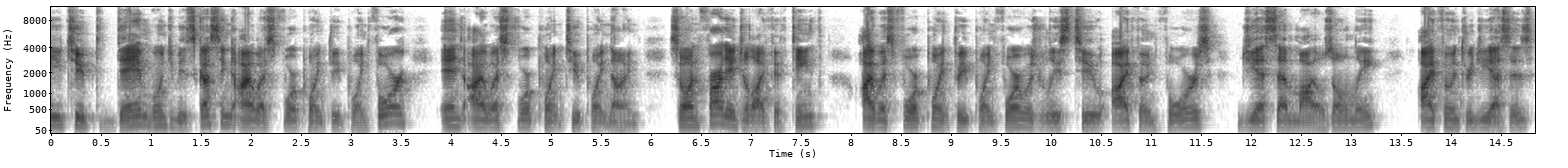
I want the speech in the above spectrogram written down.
YouTube, today I'm going to be discussing iOS 4.3.4 and iOS 4.2.9. So on Friday, July 15th, iOS 4.3.4 was released to iPhone 4s, GSM models only, iPhone 3GSs,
